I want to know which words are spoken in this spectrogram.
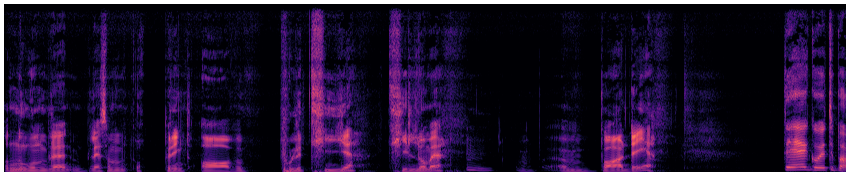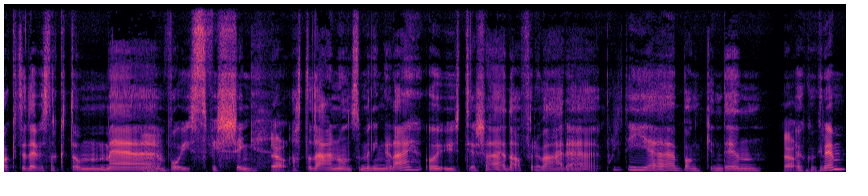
og noen ble, ble liksom oppringt av politiet, til og med. Hva er det? Det går jo tilbake til det vi snakket om med voice phishing. Ja. At det er noen som ringer deg og utgir seg da for å være politiet, banken din, Ja. Økokrim.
